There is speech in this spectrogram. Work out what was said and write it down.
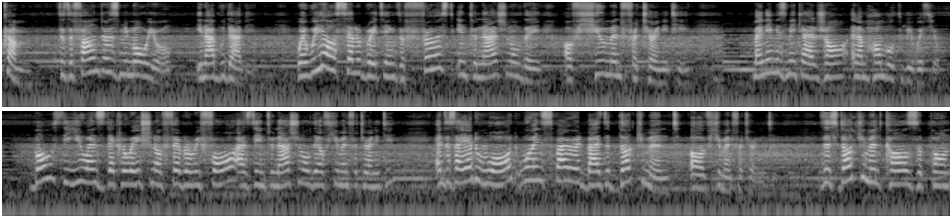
Welcome to the Founders Memorial in Abu Dhabi, where we are celebrating the first International Day of Human Fraternity. My name is Michaëlle Jean, and I'm humbled to be with you. Both the UN's declaration of February 4 as the International Day of Human Fraternity and the Zayed Award were inspired by the document of human fraternity. This document calls upon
